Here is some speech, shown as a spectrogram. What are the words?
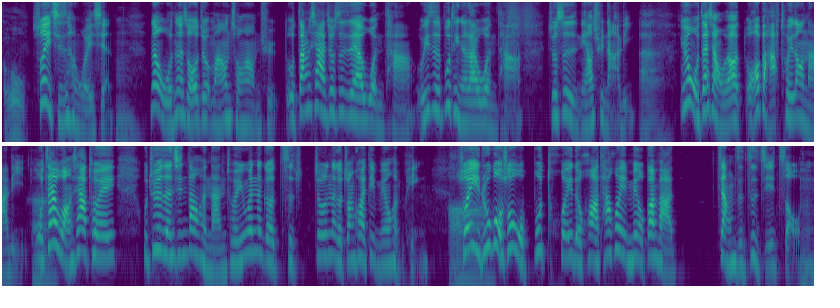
哦，所以其实很危险。嗯、那我那时候就马上冲上去。我当下就是在问他，我一直不停的在问他。就是你要去哪里啊？因为我在想，我要我要把它推到哪里？啊、我再往下推，我觉得人行道很难推，因为那个瓷就是那个砖块地没有很平，哦、所以如果说我不推的话，它会没有办法这样子自己走。嗯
